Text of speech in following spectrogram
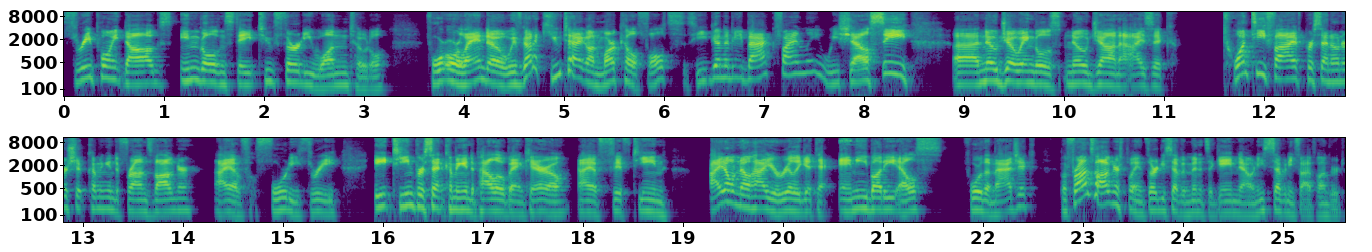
three point dogs in Golden State, 231 total. For Orlando, we've got a Q tag on Markelle Fultz. Is he going to be back finally? We shall see. Uh, no Joe Ingles, no John Isaac. 25% ownership coming into Franz Wagner. I have 43. 18% coming into Paolo Banchero. I have 15. I don't know how you really get to anybody else for the Magic, but Franz Wagner's playing 37 minutes a game now, and he's 7,500.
